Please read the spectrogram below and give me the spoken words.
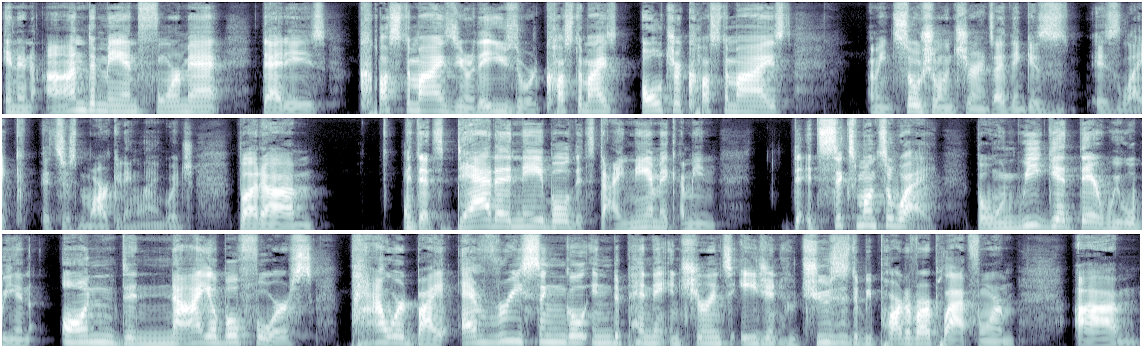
in an on-demand format that is customized. You know, they use the word customized, ultra customized. I mean, social insurance, I think, is is like it's just marketing language, but um, that's data enabled. It's dynamic. I mean, it's six months away. But when we get there, we will be an undeniable force powered by every single independent insurance agent who chooses to be part of our platform. Um,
